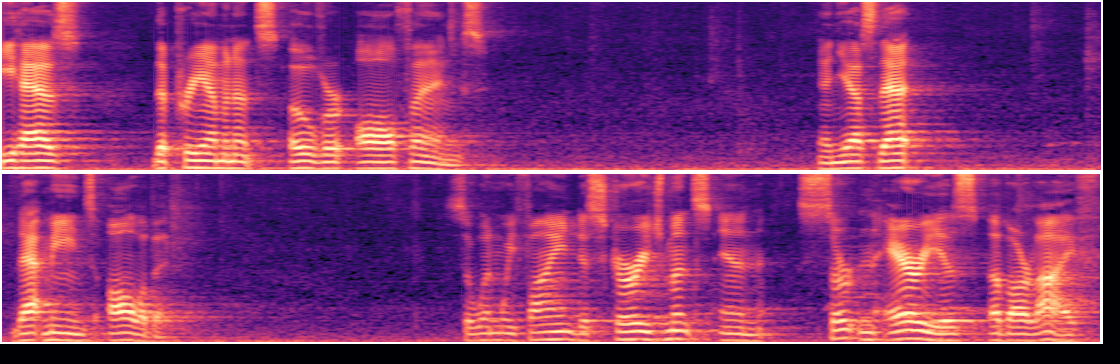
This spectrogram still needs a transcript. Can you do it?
He has the preeminence over all things. And yes, that, that means all of it. So when we find discouragements in certain areas of our life,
